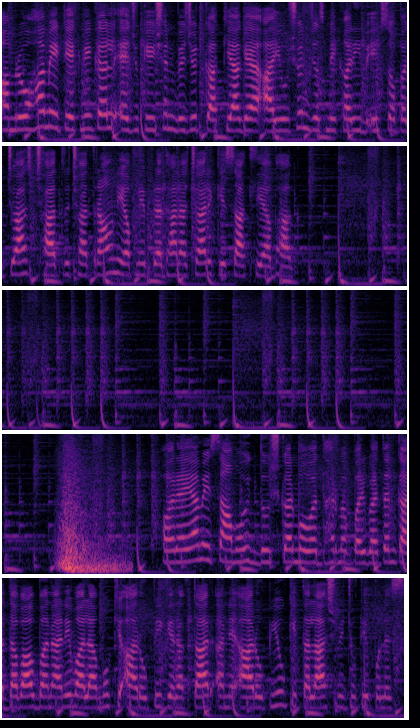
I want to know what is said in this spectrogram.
अमरोहा में टेक्निकल एजुकेशन विज़िट का किया गया आयोजन, जिसमें करीब 150 छात्र छात्राओं ने अपने प्रधानाचार्य के साथ लिया भाग। औरैया में सामूहिक दुष्कर्म व धर्म परिवर्तन का दबाव बनाने वाला मुख्य आरोपी गिरफ़्तार, अन्य आरोपियों की तलाश में जुटी पुलिस।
